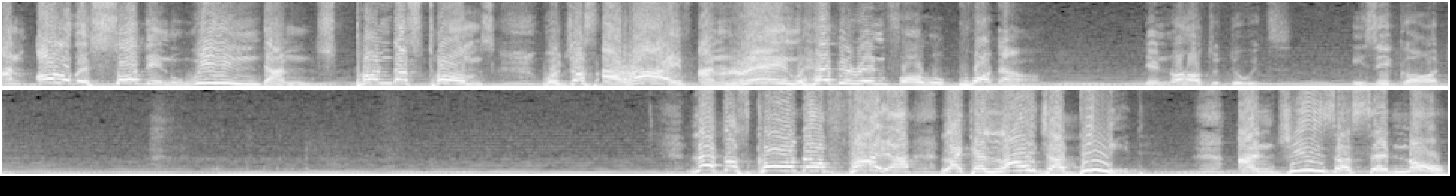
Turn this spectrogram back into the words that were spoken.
and all of a sudden wind and thunderstorms will just arrive and rain heavy rainfall will pour down. They know how to do it. Is it god? Let us call down fire like elijah did. And jesus said no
